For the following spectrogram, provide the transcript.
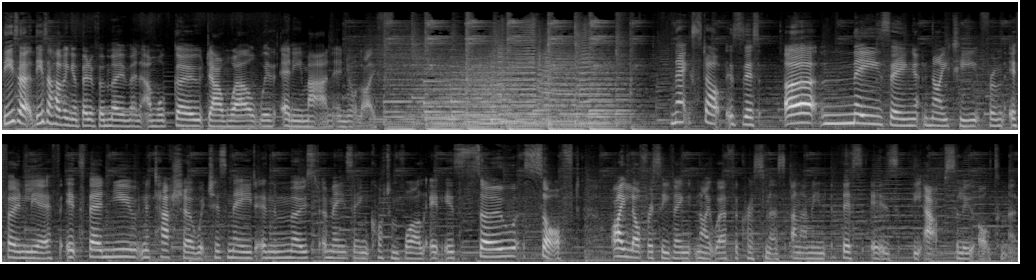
these are, these are having a bit of a moment and will go down well with any man in your life. Next up is this amazing nightie from If Only If. It's their new Natasha, which is made in the most amazing cotton voile. It is so soft. I love receiving nightwear for Christmas, and I mean, this is the absolute ultimate.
